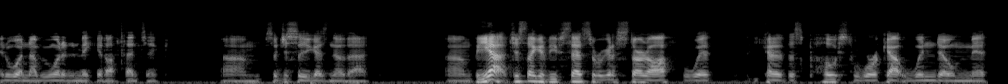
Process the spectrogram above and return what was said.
and whatnot. We wanted to make it authentic. Um, so just so you guys know that. Um, but yeah, just like Aviv said, so we're going to start off with kind of this post-workout window myth.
